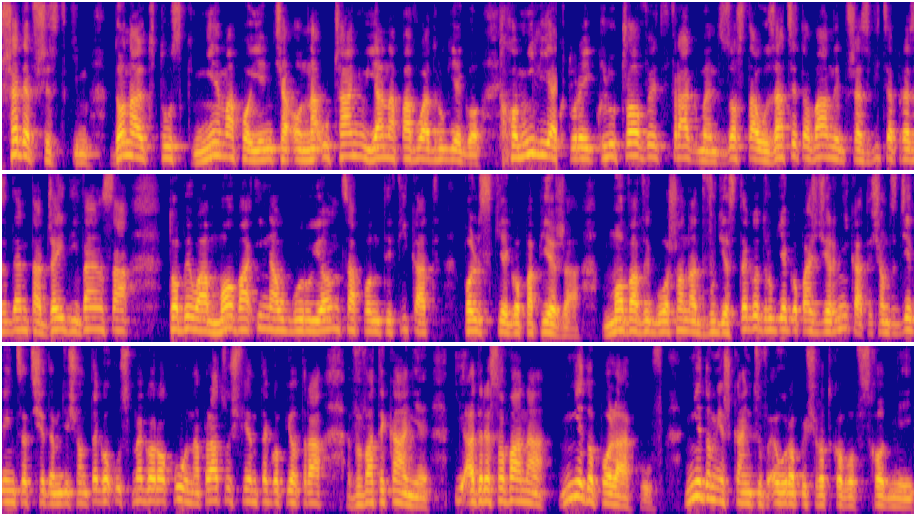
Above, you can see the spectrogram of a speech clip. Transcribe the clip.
Przede wszystkim Donald Tusk nie ma pojęcia o nauczaniu Jana Pawła II. Homilia, której kluczowy fragment został zacytowany przez wiceprezydenta J.D. Vance'a, to była mowa inaugurująca pontyfikat polskiego papieża. Mowa wygłoszona 22 października 1978 roku na placu Świętego Piotra w Watykanie i adresowana nie do Polaków, nie do mieszkańców Europy Środkowo-Wschodniej,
